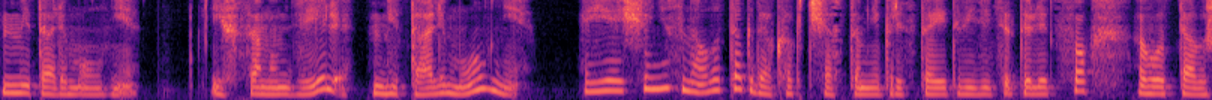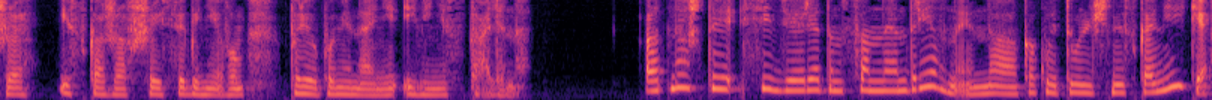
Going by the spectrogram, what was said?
метали молнии. И в самом деле метали молнии. Я еще не знала тогда, как часто мне предстоит видеть это лицо, вот так же искажавшееся гневом при упоминании имени Сталина. Однажды, сидя рядом с Анной Андреевной на какой-то уличной скамейке,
